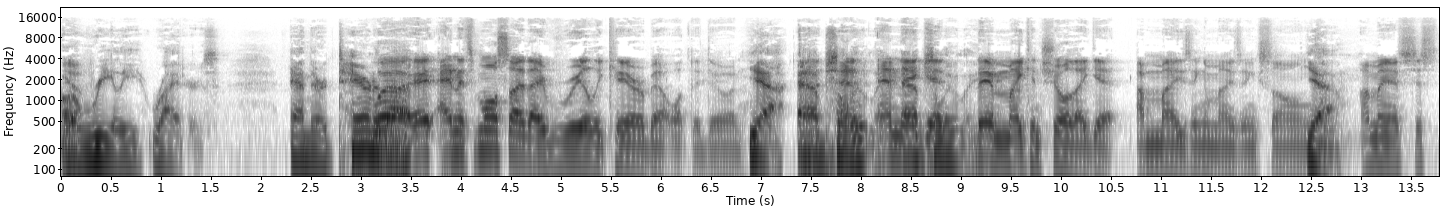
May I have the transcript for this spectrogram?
are Yeah. really writers and they're tearing it up it, and it's more so they really care about what they're doing. yeah absolutely and, and they absolutely Get, they're making sure they get amazing, amazing songs. Yeah. And, I mean, it's just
